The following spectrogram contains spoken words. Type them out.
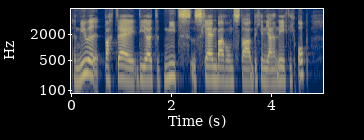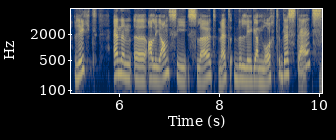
een nieuwe partij die uit het niets schijnbaar ontstaat begin jaren 90 opricht en een uh, alliantie sluit met de Lega Nord destijds.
